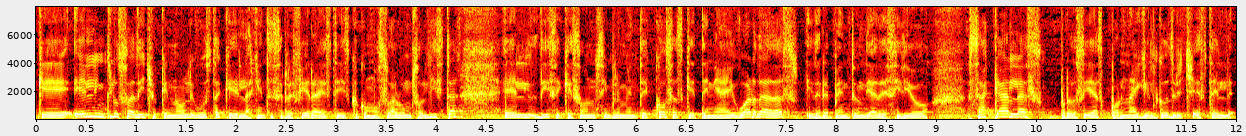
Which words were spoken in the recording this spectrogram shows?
que él incluso ha dicho que no le gusta que la gente se refiera a este disco como su álbum solista. Él dice que son simplemente cosas que tenía ahí guardadas y de repente un día decidió sacarlas, producidas por Nigel Goodrich, este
